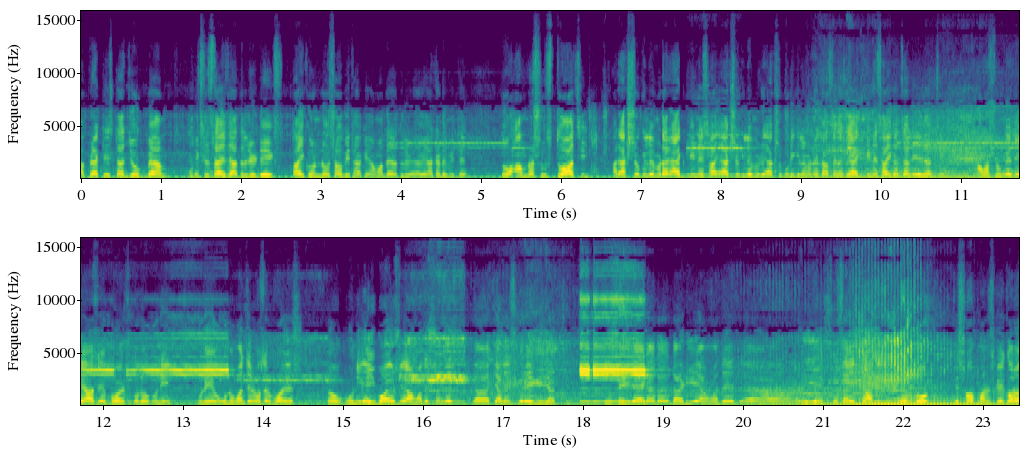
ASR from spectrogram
আর প্র্যাকটিসটা যোগব্যায়াম এক্সারসাইজ অ্যাথলেটিক্স তাইকন্ডো সবই থাকে আমাদের একাডেমিতে তো। আমরা সুস্থ আছি, আর একশো কিলোমিটার একদিনে একশো কিলোমিটার একশো কুড়ি কিলোমিটার কাছাকাছি একদিনে সাইকেল চালিয়ে যাচ্ছি। আমার সঙ্গে যে আছে বয়স্ক লোক, উনি উনি উনপঞ্চাশ বছর বয়স। তো উনি এই বয়সে আমাদের সঙ্গে চ্যালেঞ্জ করে এগিয়ে যাচ্ছে। তো সেই জায়গাতে দাঁড়িয়ে আমাদের এই এক্সারসাইজটা আমি বলব যে সব মানুষকেই করা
